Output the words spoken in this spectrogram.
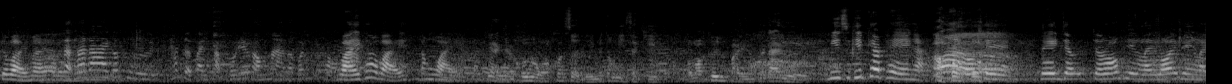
จะไหวไหมอะไรแต่ถ้าได้ก็คือถ้าเกิดแฟนคลับเขาเรียกร้องมาเราก็พร้อมไหวค่ะไหวต้องไหว อย่างอย่างคุณบอกว่าคอนเสิร์ตนี้ไม่ต้องมีสคริปต์เพราะว่าขึ้นไปก็ได้เลย มีสคริปต์แค่เพลงอะว่าโอเคเพลงจะจะร้องเพลงอะไรร้อยเพลงอะไร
